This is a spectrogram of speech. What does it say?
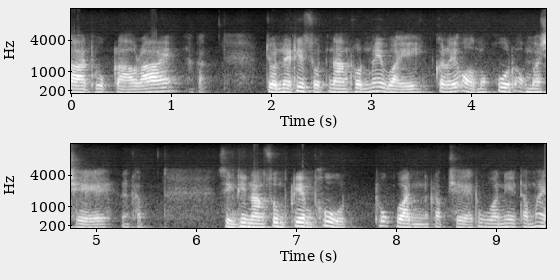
การถูกกล่าวร้ายน จนในที่สุดนางทนไม่ไหวก็เลยออกมาพูดออกมาแชร์นะครับ สิ่งที่นางส้มเกลี้ยงพูดทุกวันนะครับแชร์ทุกวันนี้ทำให้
